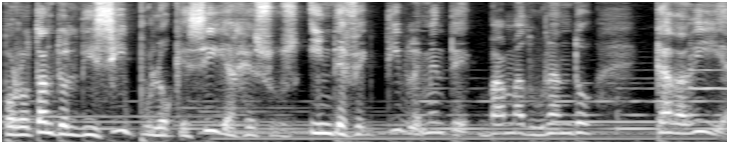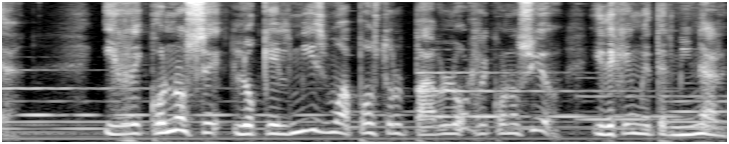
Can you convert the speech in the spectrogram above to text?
Por lo tanto, el discípulo que sigue a Jesús indefectiblemente va madurando cada día y reconoce lo que el mismo apóstol Pablo reconoció. Y déjenme terminar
